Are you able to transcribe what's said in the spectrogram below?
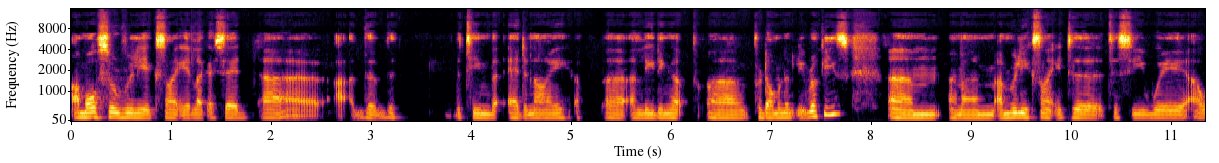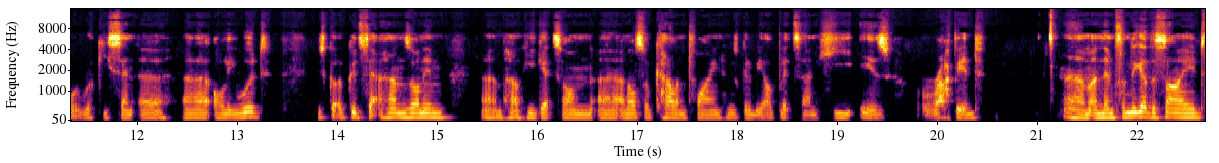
I'm also really excited. Like I said, uh, uh, the the the team that Ed and I uh, are leading up uh, predominantly rookies, um, and I'm I'm really excited to to see where our rookie center uh, Ollie Wood, who's got a good set of hands on him, um, how he gets on, uh, and also Callum Twine, who's going to be our blitzer, and he is rapid. Um, and then from the other side,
